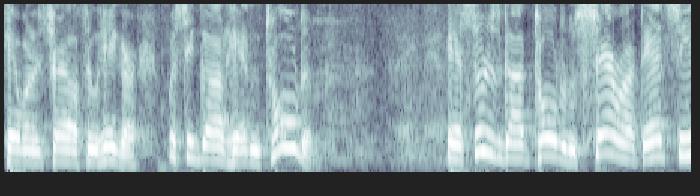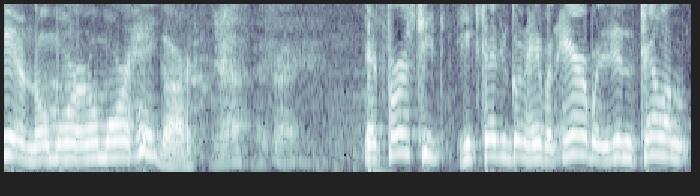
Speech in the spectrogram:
having a child through Hagar, but see, God hadn't told him. As soon as God told him Sarah, that's the end, no more, no more Hagar. Yeah, that's right. At first, he, he said he's going to have an heir, but he didn't tell him,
